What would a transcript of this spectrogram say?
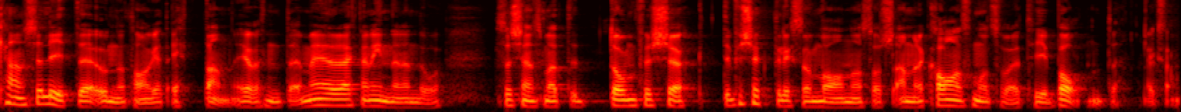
kanske lite undantaget ettan, jag vet inte, men jag räknar in den ändå. Så känns det som att de försökte, det försökte liksom vara någon sorts amerikansk motsvarighet till Bond. Liksom.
